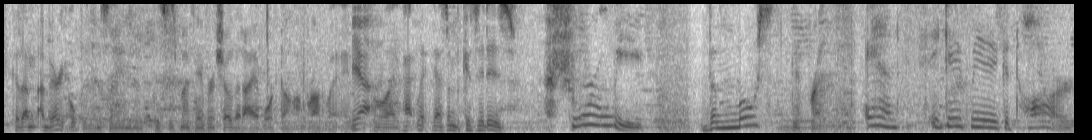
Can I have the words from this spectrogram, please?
because I'm, I'm very open in saying that this is my favorite show that I have worked on on Broadway. And Yeah. People are like, "How- like, that's because it is truly the most different. And they gave me a guitar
